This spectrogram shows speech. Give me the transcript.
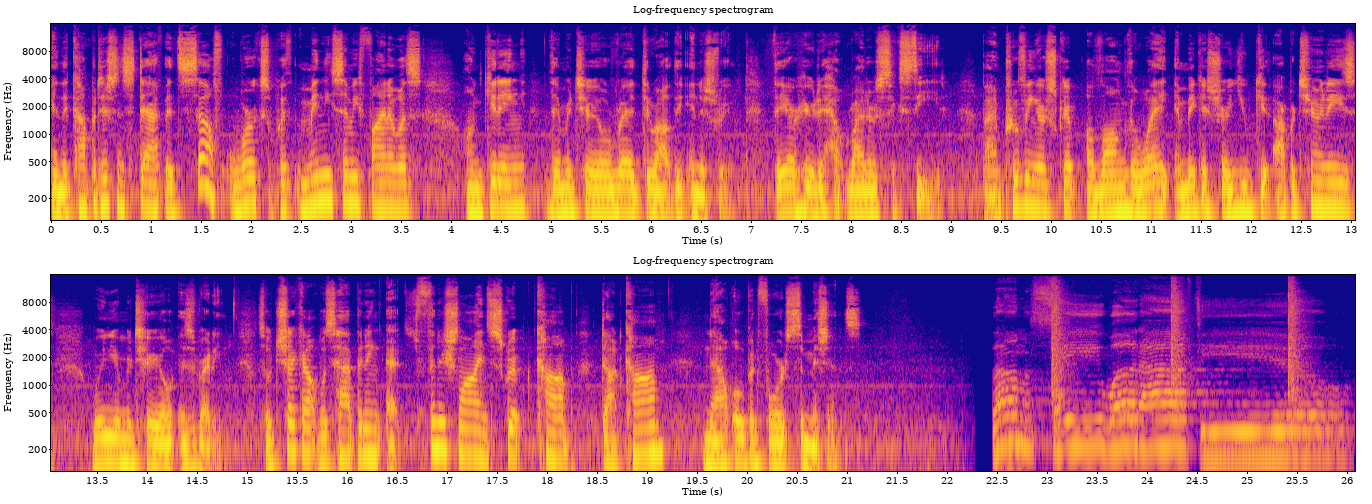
and the competition staff itself works with many semifinalists on getting their material read throughout the industry. They are here to help writers succeed by improving your script along the way and making sure you get opportunities when your material is ready. So check out what's happening at finishlinescriptcomp.com, now open for submissions. I'ma say what I feel,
